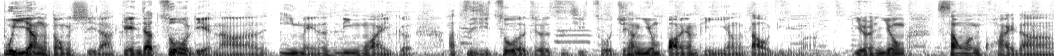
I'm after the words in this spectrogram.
不一样的东西啦，给人家做脸啊、医美那是另外一个啊，自己做的就是自己做，就像你用保养品一样的道理嘛。有人用上万块的啊，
